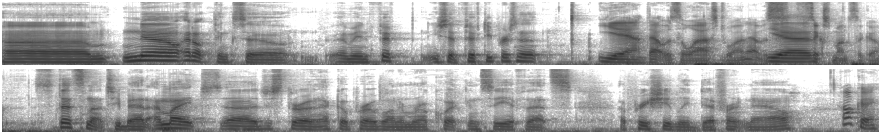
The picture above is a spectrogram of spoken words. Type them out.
um, no, I don't think so. I mean, fif- you said 50%? Yeah, that was the last one. That was Yeah. six months ago. So that's not too bad. I might uh, just throw an echo probe on him real quick and see if that's appreciably different now. Okay.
